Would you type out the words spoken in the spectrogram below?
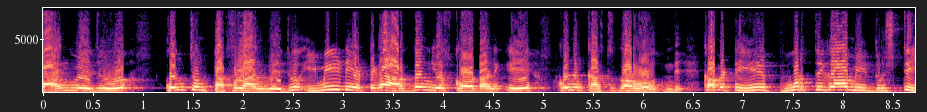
లాంగ్వేజ్ కొంచెం టఫ్ లాంగ్వేజ్ ఇమీడియట్గా అర్థం చేసుకోవడానికి కొంచెం కష్టతరం అవుతుంది. కాబట్టి పూర్తిగా మీ దృష్టి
